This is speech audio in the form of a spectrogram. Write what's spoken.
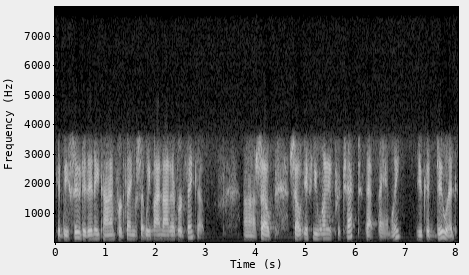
could be sued at any time for things that we might not ever think of. Uh, so, so if you want to protect that family, you could do it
